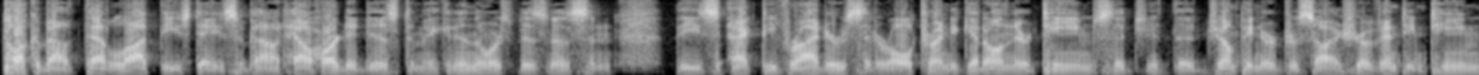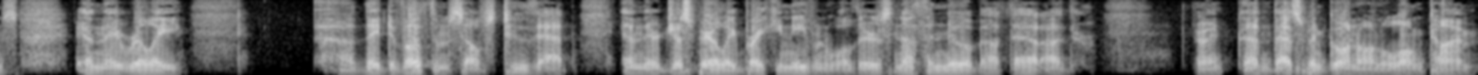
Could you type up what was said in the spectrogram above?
talk about that a lot these days about how hard it is to make it in the horse business and these active riders that are all trying to get on their teams, the, the jumping or dressage or eventing teams, and they really uh, they devote themselves to that and they're just barely breaking even. Well, there's nothing new about that either. Right? That, that's been going on a long time.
